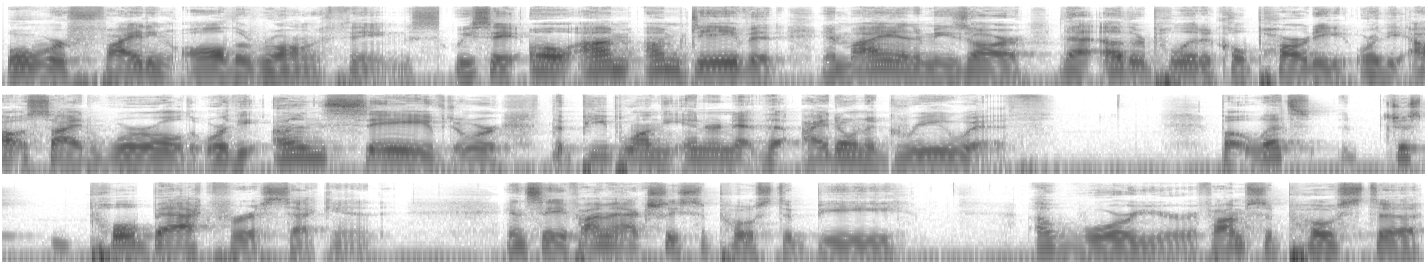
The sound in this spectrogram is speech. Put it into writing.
or we're fighting all the wrong things. We say, "Oh, I'm I'm David and my enemies are that other political party or the outside world or the unsaved or the people on the internet that I don't agree with." But let's just pull back for a second and say if I'm actually supposed to be a warrior, if I'm supposed to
